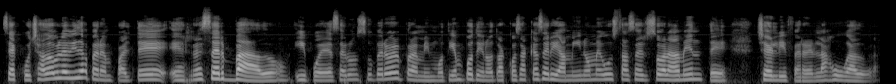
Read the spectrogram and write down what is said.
se escucha doble vida, pero en parte es reservado y puede ser un superhéroe, pero al mismo tiempo tiene otras cosas que hacer. Y a mí no me gusta ser solamente Shirley Ferrer, la jugadora.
